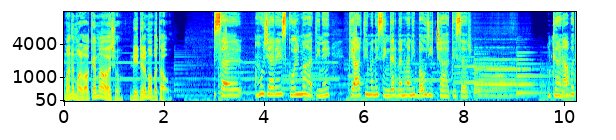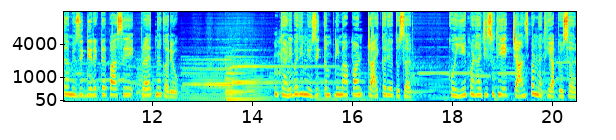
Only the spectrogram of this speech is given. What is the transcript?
મને મળવા કેમ આવ્યા છો? ડિટેલમાં બતાવો. સર હું જ્યારે સ્કૂલમાં હતી ને ત્યારથી મને સિંગર બનવાની બહુ જ ઈચ્છા હતી સર. ઘણા બધા મ્યુઝિક ડિરેક્ટર પાસે પ્રયત્ન કર્યો. ઘણી બધી મ્યુઝિક કંપનીમાં પણ ટ્રાય કર્યો હતો સર. કોઈએ પણ હજી સુધી એક ચાન્સ પણ નથી આપ્યો સર.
